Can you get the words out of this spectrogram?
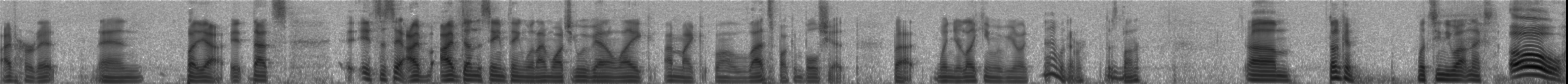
I've heard it, and but yeah, it that's it's the same. I've I've done the same thing when I'm watching a movie I don't like. I'm like, well, that's fucking bullshit. But when you're liking a movie, you're like, eh, whatever, doesn't bother. Um, Duncan, what scene you out next? Oh,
